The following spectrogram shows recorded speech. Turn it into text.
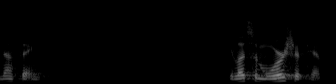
Nothing. He lets them worship him.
